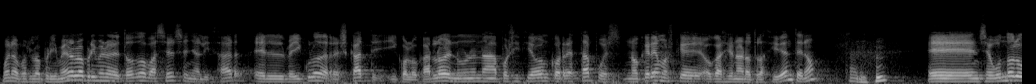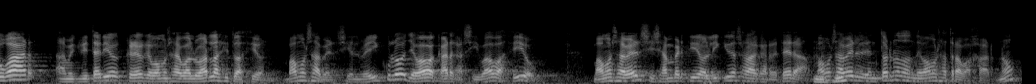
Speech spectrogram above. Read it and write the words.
Bueno, pues lo primero, lo primero de todo va a ser señalizar el vehículo de rescate y colocarlo en una posición correcta, pues no queremos que ocasionar otro accidente, ¿no? Eh, en segundo lugar, a mi criterio, creo que vamos a evaluar la situación. Vamos a ver si el vehículo llevaba carga, si va vacío. Vamos a ver si se han vertido líquidos a la carretera. Vamos a ver el entorno donde vamos a trabajar, ¿no?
